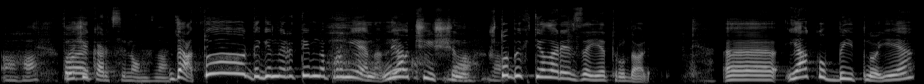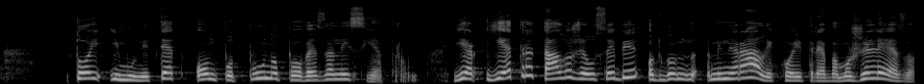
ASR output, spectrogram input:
jetra, to je rak. Aha, to znači, je karcinom znači. Da, to je degenerativna promjena, neočišćena. Što bih htjela reći za jetru dalje? E, jako bitno je to imunitet, on potpuno povezani s jetrom. Jer jetra talože u sebi minerali koji trebamo, železo.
